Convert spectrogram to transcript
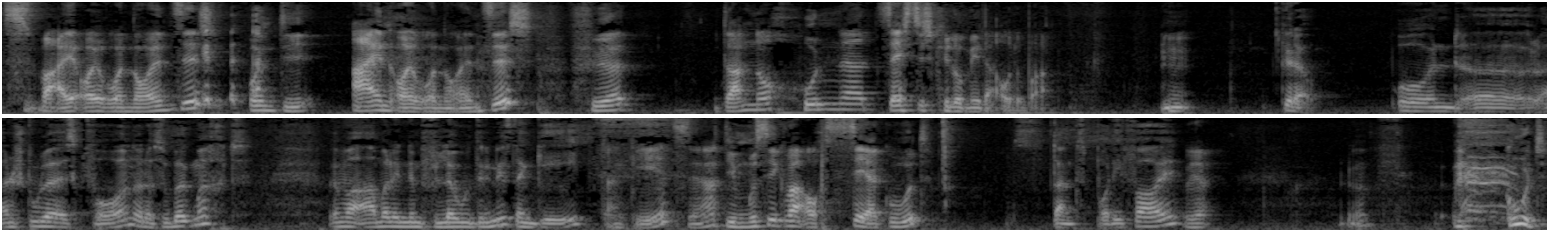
2,90 Euro und die 1,90 Euro für dann noch 160 Kilometer Autobahn. Genau. Und äh, ein Stuhler ist gefahren oder super gemacht. Wenn man einmal in dem Flow drin ist, dann geht's. Dann geht's, ja. Die Musik war auch sehr gut. Dank Spotify. Ja. Gut,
